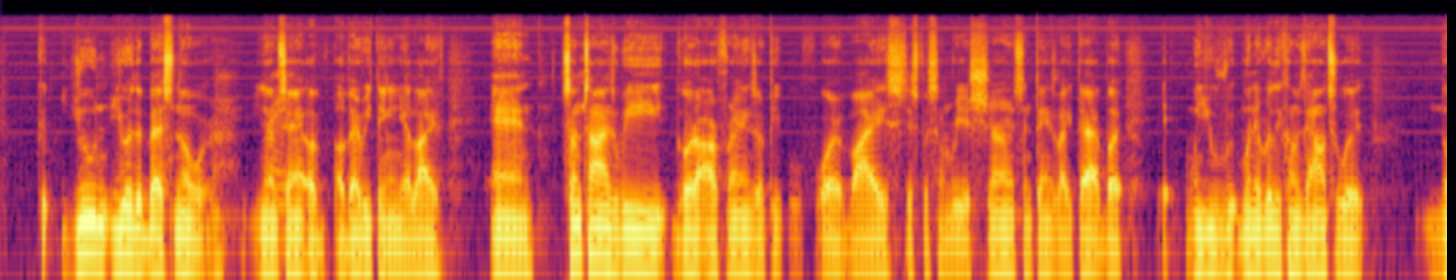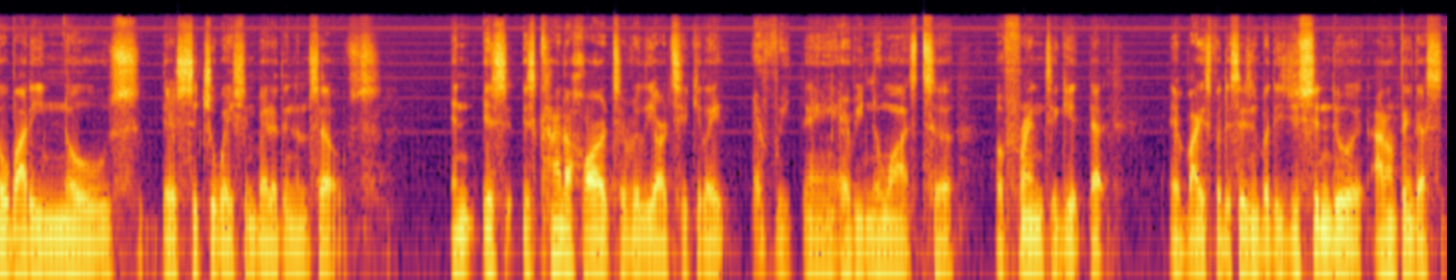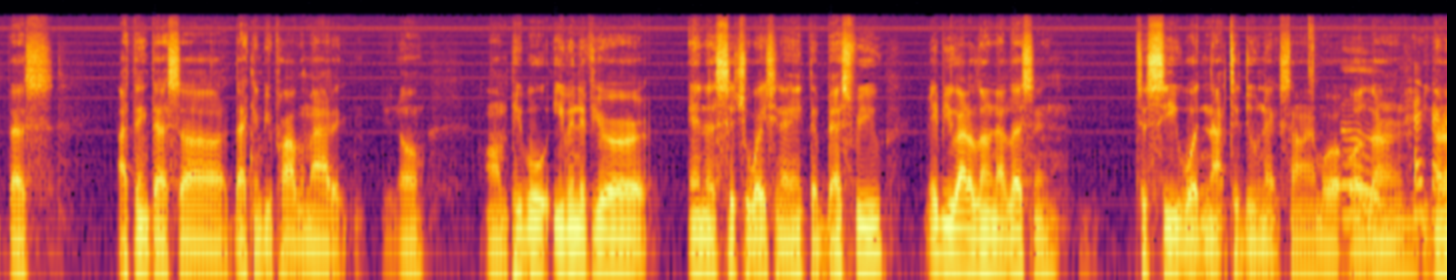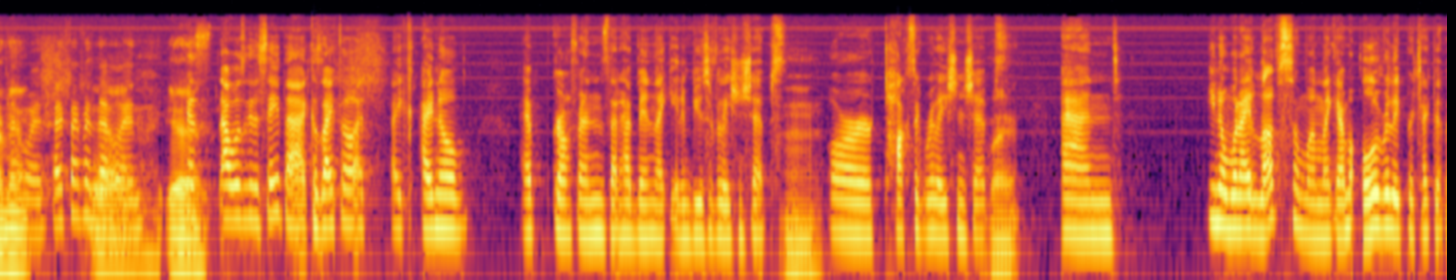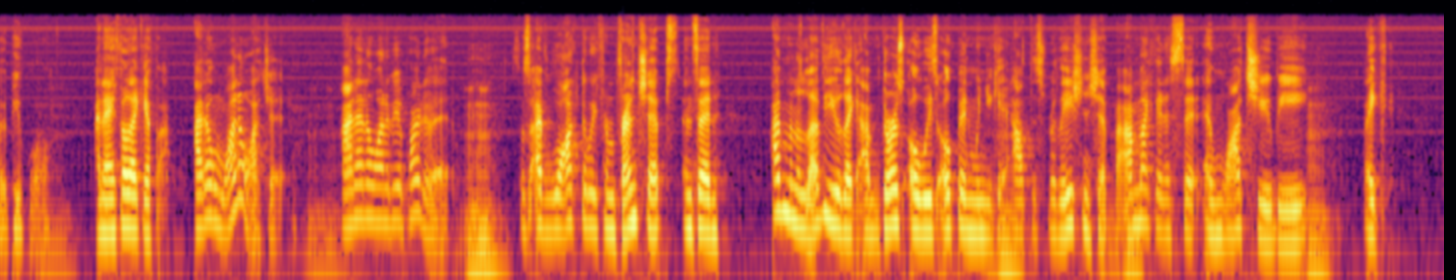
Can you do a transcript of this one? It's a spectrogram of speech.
you you're the best knower. You know what I'm saying of of everything in your life, and sometimes we go to our friends or people for advice just for some reassurance and things like that. But it, when you when it really comes down to it, nobody knows their situation better than themselves and it's it's kind of hard to really articulate everything, every nuance to a friend to get that advice for decisions. But you just shouldn't do it. I don't think that's that's. I think that's uh, that can be problematic. You know, um, people even if you're in a situation that ain't the best for you, maybe you got to learn that lesson to see what not to do next time or, or Ooh, learn. High You know what I mean? That one. High five on Yeah, that one. yeah. Because I was gonna say that because I felt like I know I have girlfriends that have been like in abusive relationships mm. or toxic relationships, Mm. Right. and you know when I love someone, like I'm overly protective of people, mm. and I feel like if I don't want to watch it, mm-hmm. and I don't want to be a part of it, mm-hmm. so I've walked away from friendships and said. I'm gonna love you. Like I'm, doors always open when you get mm-hmm. out this relationship. But I'm not gonna sit and watch you be, mm-hmm. like,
